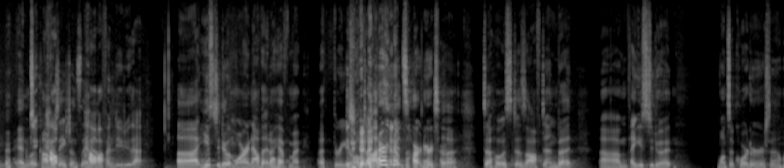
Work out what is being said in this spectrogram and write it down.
and what Do- how- conversations they How have. How often do you do that? Uh, used to do it more. Now that I have my a three-year-old daughter, it's harder to to host as often. But um, I used to do it once a quarter or so.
